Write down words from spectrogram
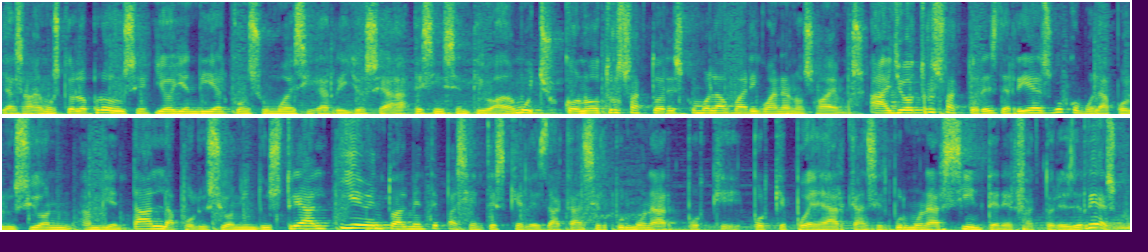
ya sabemos que lo produce y hoy en día el consumo de cigarrillo se ha desincentivado mucho. Con otros factores como la marihuana no sabemos. Hay otros factores de riesgo como la polución ambiental, la polución industrial y eventualmente pacientes que les da cáncer pulmonar porque, porque puede dar cáncer pulmonar sin tener factores de riesgo.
